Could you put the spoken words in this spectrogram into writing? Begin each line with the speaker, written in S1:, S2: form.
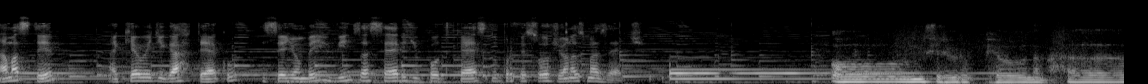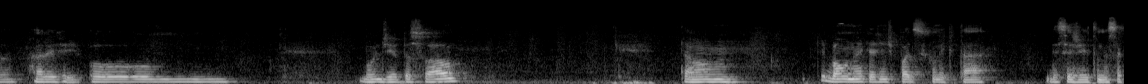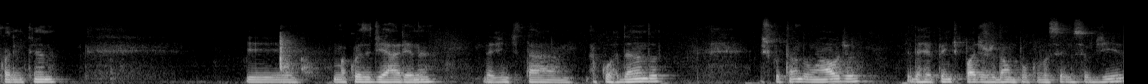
S1: Namastê, aqui é o Edgar Teco e sejam bem-vindos à série de podcast do professor Jonas Mazetti.
S2: Om Shri Om Bom dia pessoal. Então, que bom né, que a gente pode se conectar desse jeito nessa quarentena. E uma coisa diária, né? Da gente estar tá acordando, escutando um áudio que de repente pode ajudar um pouco você no seu dia.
